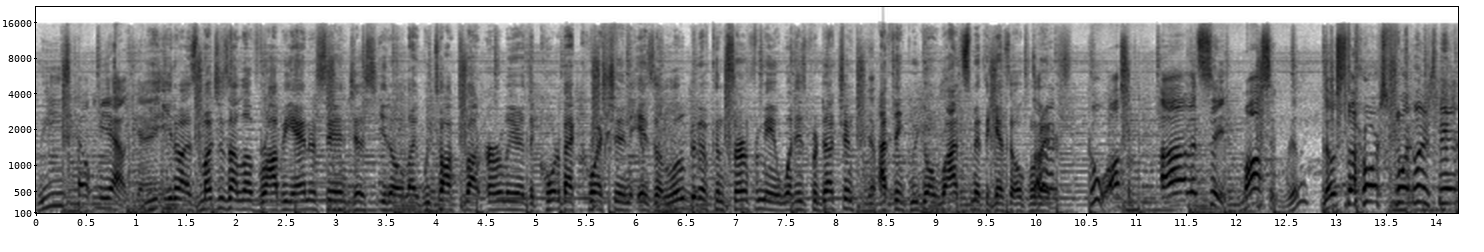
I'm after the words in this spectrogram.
Please help me out, You, you know, as much as I love Robbie Anderson, just, you know, like we talked about earlier, the quarterback question is a little bit of concern for me and what his production. I think we go Rod Smith against the Oakland All right, Raiders. cool, awesome. Uh, let's see. Mawson, really? No Star Wars spoilers here,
